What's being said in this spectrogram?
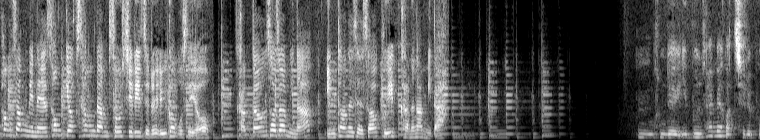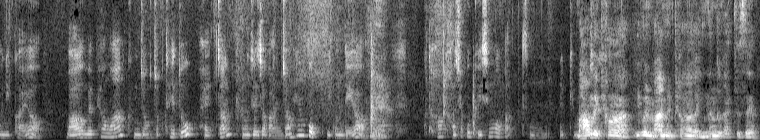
황상민의 성격 상담소 시리즈를 읽어보세요. 가까운 서점이나 인터넷에서 구입 가능합니다. 음, 근데 이분 삶의 가치를 보니까요. 마음의 평화, 긍정적 태도, 발전, 경제적 안정, 행복 이건데요. 네. 다 가지고 계신 것 같은 느낌. 마음의 평화, 이분 마음의 평화가 있는 것 같으세요?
